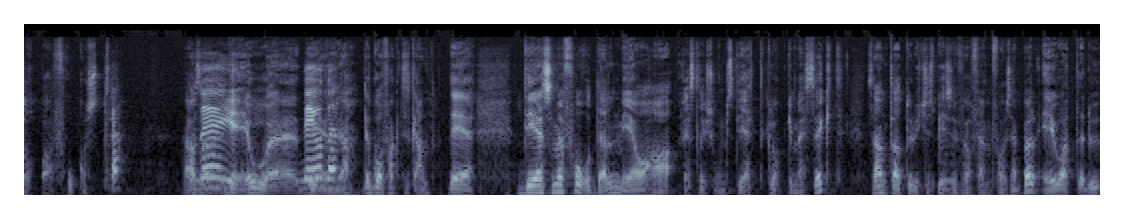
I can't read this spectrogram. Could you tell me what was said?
droppe frokost? Ja. Altså, det det, er jo- eh, det er jo det. Ja, det går faktisk an. Det, det som er fordelen med å ha restriksjonsdiett klokkemessig, sant? at du ikke spiser før fem f.eks., er jo at du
